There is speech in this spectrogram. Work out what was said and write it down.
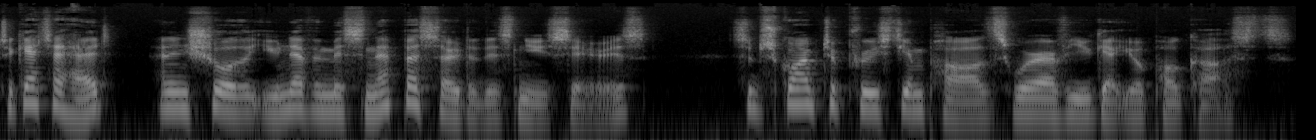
To get ahead and ensure that you never miss an episode of this new series, subscribe to Proustian Paths wherever you get your podcasts.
